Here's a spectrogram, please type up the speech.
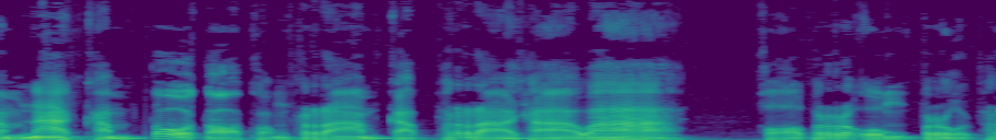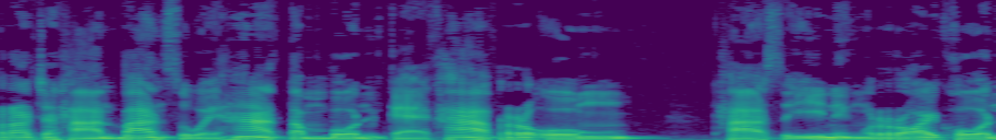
อำนาจคำโต้ตอบของพรามกับพระราชาว่า ขอพระองค์โปรดพระราชทานบ้านสวยห้าตำบลแก่ข้าพระองค์ ทาสีหนึ่งร้อยคน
